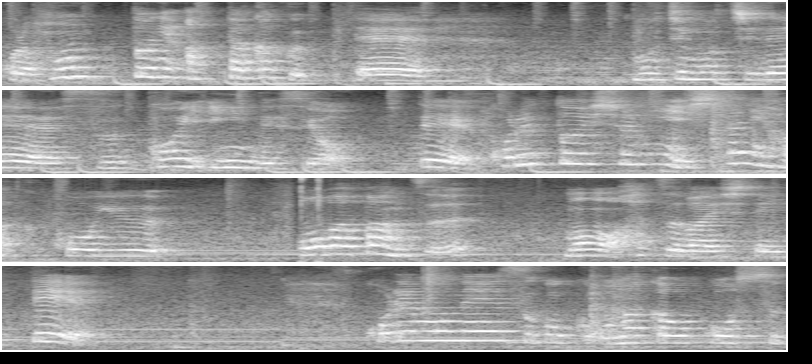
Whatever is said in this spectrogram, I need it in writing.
これ本当にあったかくってもちもちですっごいいいんですよ。でこれと一緒に下に履くこういうオーバーパンツも発売していてこれもねすごくお腹をこうすっ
